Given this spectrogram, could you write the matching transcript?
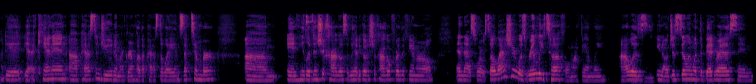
I did. Yeah, Cannon uh, passed in June, and my grandfather passed away in September. Um, and he lived in Chicago, so we had to go to Chicago for the funeral and that sort. So last year was really tough on my family. I was, mm-hmm. you know, just dealing with the bed rest and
